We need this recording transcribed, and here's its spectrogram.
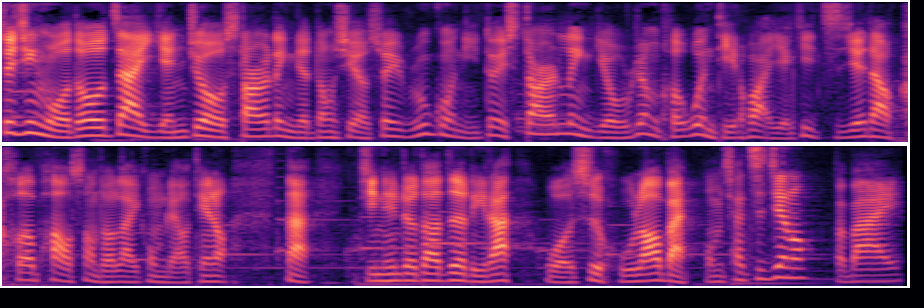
最近我都在研究 Starlink 的东西哦，所以如果你对 Starlink 有任何问题的话，也可以直接到 Clubhouse 上头来跟我们聊天哦。那今天就到这里啦，我是胡老板，我们下次见喽，拜拜。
